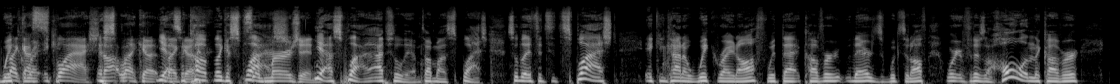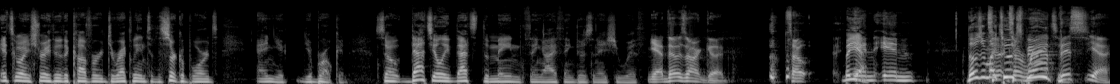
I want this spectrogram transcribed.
wick Like a right- it can- splash, not like a- yes, like a cov- like a splash submersion. Yeah, a splash. Absolutely, I'm talking about a splash. So if it's, it's splashed, it can kind of wick right off with that cover there, just wicks it off. Where if there's a hole in the cover, it's going straight through the cover directly into the circuit boards, and you you're broken. So that's the only that's the main thing I think there's an issue with. Yeah, those aren't good. So, But yeah, in, in Those are my to, two experiences. this, yeah,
